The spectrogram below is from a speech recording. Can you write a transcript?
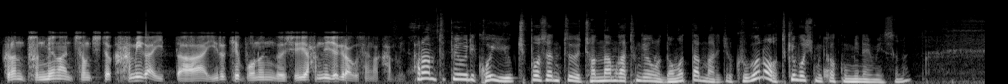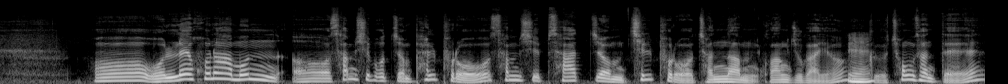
그런 분명한 정치적 함의가 있다 이렇게 보는 것이 합리적이라고 생각합니다. 호남 투표율이 거의 60% 전남 같은 경우는 넘었단 말이죠. 그거는 어떻게 보십니까 국민의힘에서는? 어, 원래 호남은 어 35.8%, 34.7% 전남 광주가요. 예. 그 총선 때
